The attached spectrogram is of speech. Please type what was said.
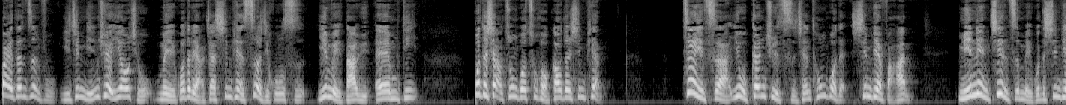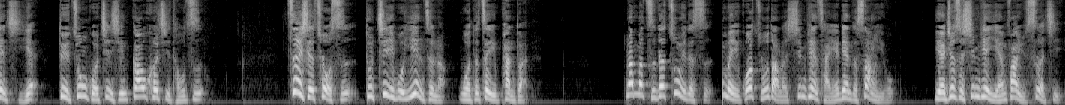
拜登政府已经明确要求美国的两家芯片设计公司英伟达与 AMD 不得向中国出口高端芯片。这一次啊，又根据此前通过的芯片法案，明令禁止美国的芯片企业对中国进行高科技投资。这些措施都进一步印证了我的这一判断。那么值得注意的是，美国主导了芯片产业链的上游，也就是芯片研发与设计；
